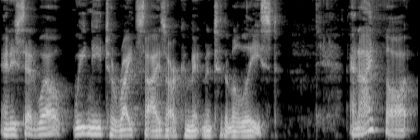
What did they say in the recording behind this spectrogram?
and he said, Well, we need to right size our commitment to the Middle East. And I thought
